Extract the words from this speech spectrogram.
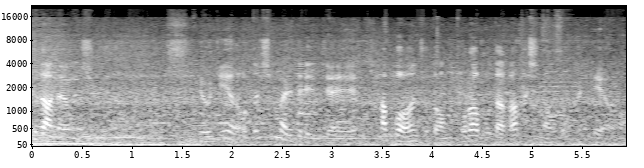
크다는 곳입니다. 여기에 어떤 신발들이 이제 한번 저도 한번 돌아보다가 다시 나오도록 할게요.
